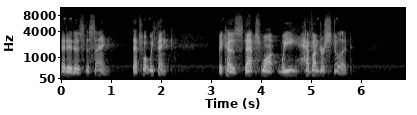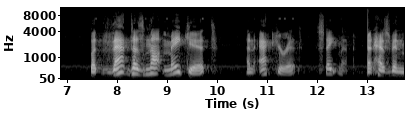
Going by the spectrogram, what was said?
that it is the same. That's what we think because that's what we have understood. But that does not make it an accurate statement that has been.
